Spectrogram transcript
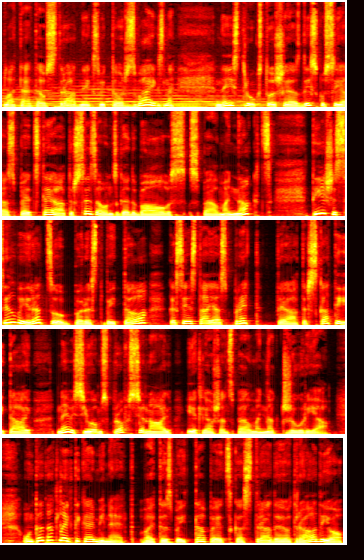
platētavs strādnieks Viktors Zvaigzne, neiztrūkstošajās diskusijās pēc teātras sezonas gada balvas Spēlmaņa nakts, tieši Silvija Ratzoba parasti bija tā, kas iestājās pret teātris skatītāju, nevis jomas profesionāļu iekļaušanu spēļmaņa nakts žūrijā. Un tad atliek tikai minēt, vai tas bija tāpēc, ka strādājot radio,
